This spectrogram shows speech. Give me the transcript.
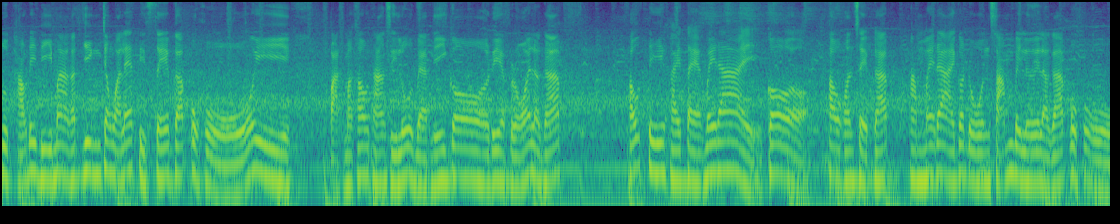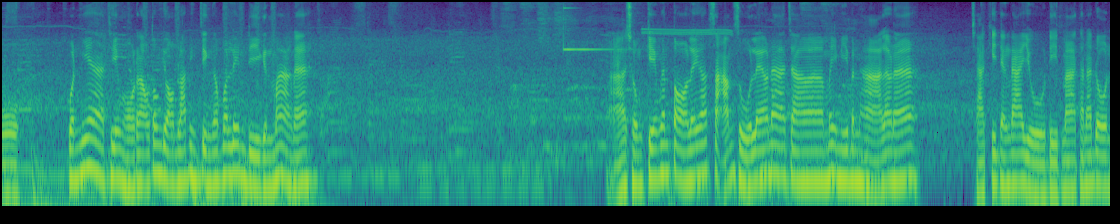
สุดเท้าได้ดีมากครับ ยิงจังหวะแรกติดเซฟครับ โอ้โห ปัดมาเข้าทางซีโร่แบบนี้ก็เรียบร้อยแล้วครับเขาตีไข่แตกไม่ได้ ก็ เข้าคอนเซปต์ครับทำไม่ได้ก็โดนซ้ำไปเลยแหละครับโอ้โหวันนี้ทีมของเราต้องยอมรับจริง ๆ ครับว่าเล่นดีกันมากนะมาชมเกมกันต่อเลยครับ 3-0 แล้วน่าจะไม่มีปัญหาแล้วนะ ชาคิดยังได้อยู่ดีดมาธนดล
